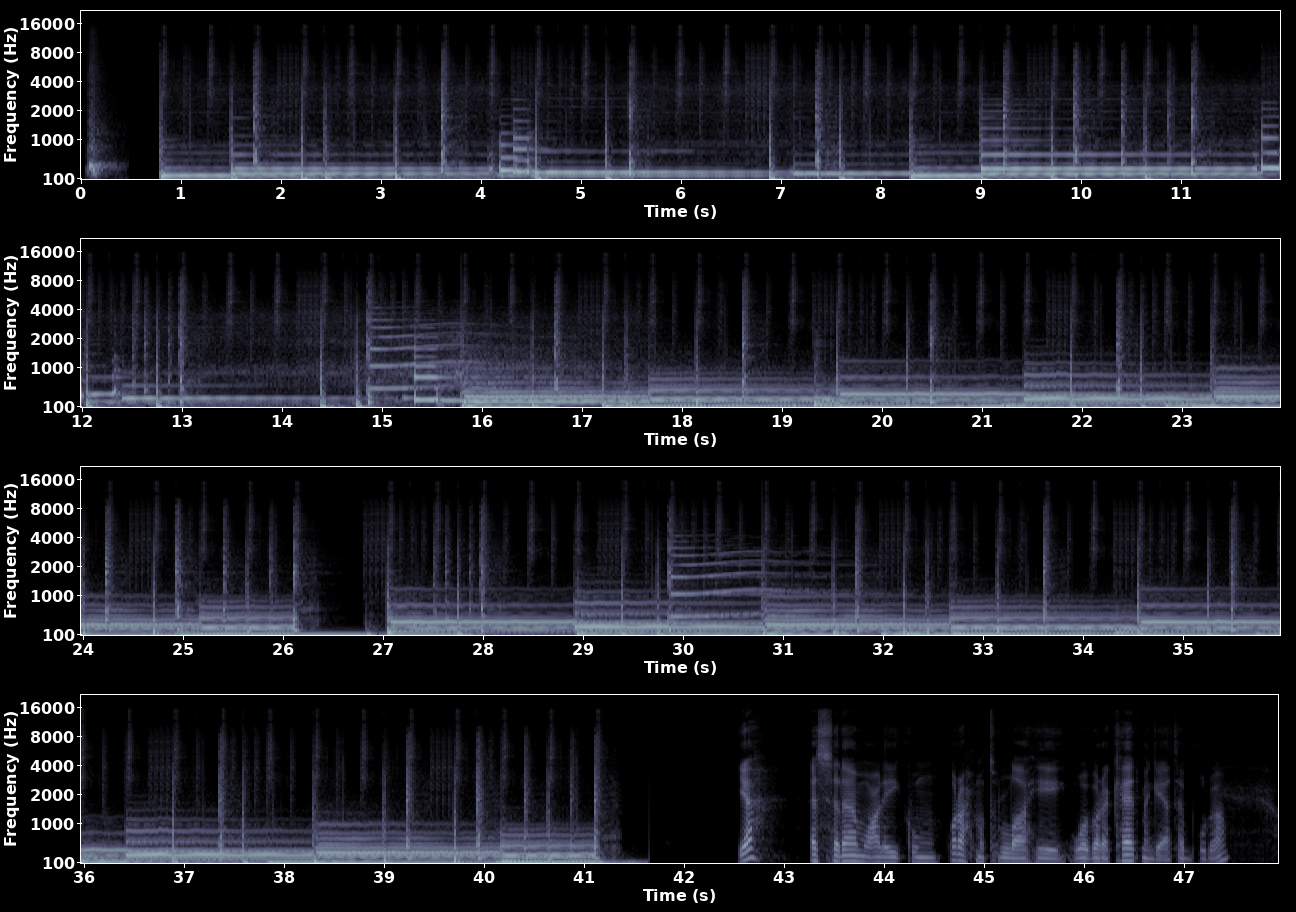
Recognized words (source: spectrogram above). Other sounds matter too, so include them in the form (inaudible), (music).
Assalamu alaikum wa rahmatullahi wa barakat, mein geehrter Bruder.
